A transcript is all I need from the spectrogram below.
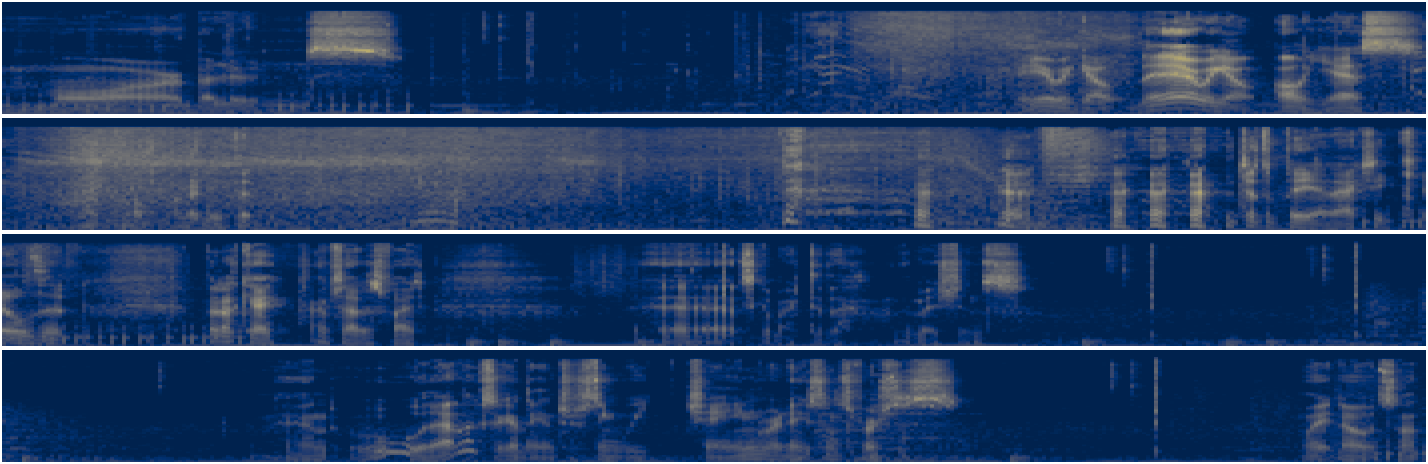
more balloons. Here we go. There we go. Oh, yes. I go underneath it. Just a pity it actually kills it. But okay, I'm satisfied. Uh, let's go back to the, the missions. And, ooh, that looks like an interesting wheat chain. Renaissance versus Wait, no, it's not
